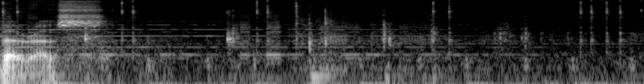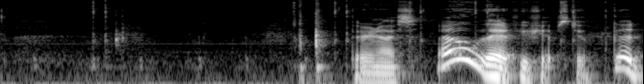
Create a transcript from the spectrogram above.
Burros. Very nice. Oh, they had a few ships too. Good.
